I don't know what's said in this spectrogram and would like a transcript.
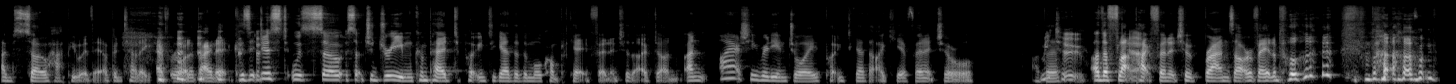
I'm so happy with it. I've been telling everyone about it because it just was so such a dream compared to putting together the more complicated furniture that I've done. And I actually really enjoy putting together IKEA furniture or other other flat Yeah. pack furniture brands are available. but um,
